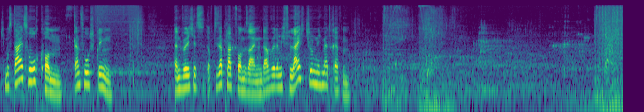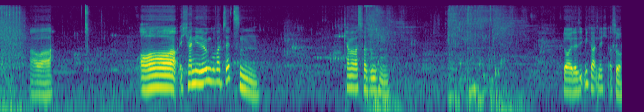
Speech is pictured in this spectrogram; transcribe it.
Ich muss da jetzt hochkommen. Ganz hoch springen. Dann würde ich jetzt auf dieser Plattform sein. Und da würde mich vielleicht schon nicht mehr treffen. Aua. Ich kann hier irgendwo was setzen. Ich kann mal was versuchen. Leute, der sieht mich gerade nicht. Achso,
